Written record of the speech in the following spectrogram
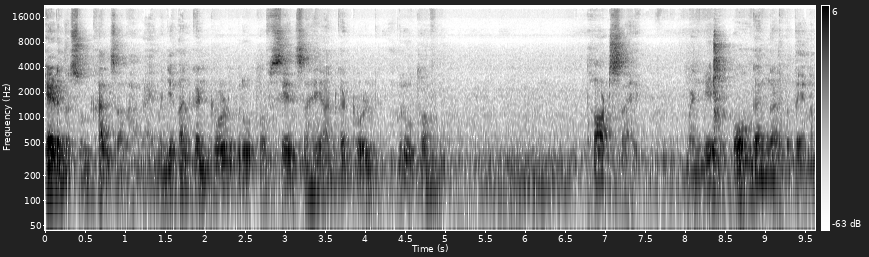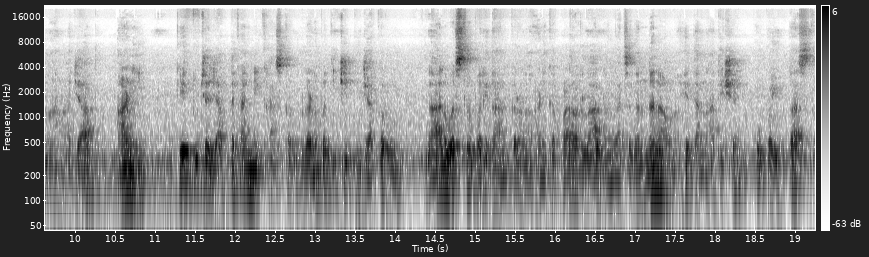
हेड नसून खालचा भाग आहे. म्हणजे अनकंट्रोल्ड ग्रोथ ऑफ सेल्स आहे अनकंट्रोल्ड ग्रोथ ऑफ थॉट्स आहेत. म्हणजे ओम गंग गणपतय नमः हा जाप आणि केतूच्या जातकांनी खास करून गणपतीची पूजा करून लाल वस्त्र परिधान करणं आणि कपाळावर लाल रंगाचं गंध लावणं हे त्यांना अतिशय उपयुक्त असतं.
